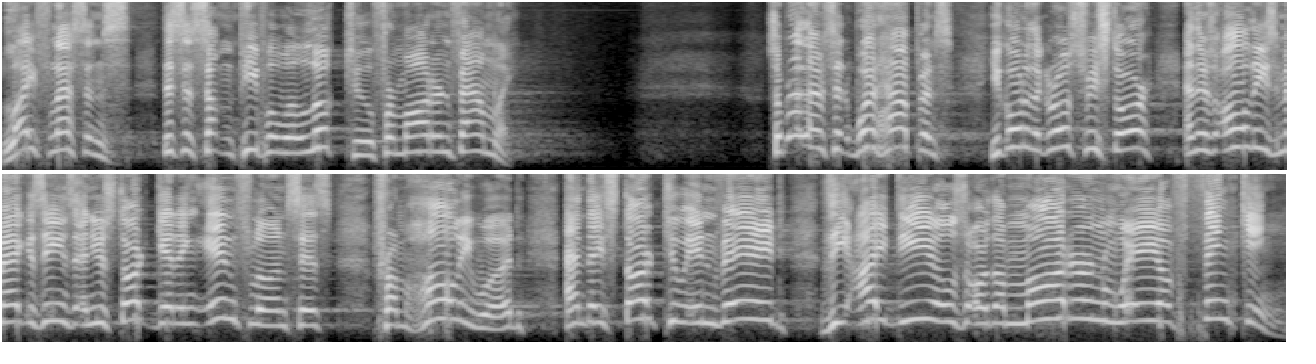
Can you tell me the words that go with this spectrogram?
Life lessons this is something people will look to for modern family. So, Brother Branham said, What happens? You go to the grocery store and there's all these magazines, and you start getting influences from Hollywood, and they start to invade the ideals or the modern way of thinking.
